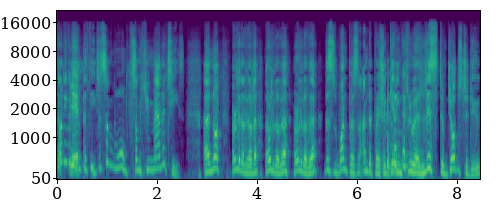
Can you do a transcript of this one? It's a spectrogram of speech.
not even empathy, just some warmth, some humanities. Uh, not, this is one person under pressure getting through a list of jobs to do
